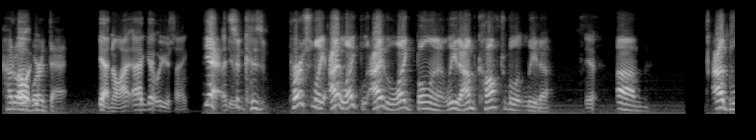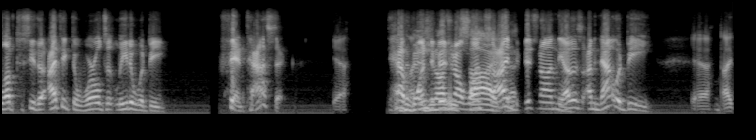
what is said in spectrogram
How do Oh, I word that? yeah, no, I, I get what you're saying. Yeah, I do. because personally, I like I like bowling at Leda. I'm comfortable at Leda. Yeah. Um, I'd love to see the. I think the worlds at Leda would be fantastic. Yeah. Have one Division on on, one side, side, that- division on the others. I mean, that would be Yeah, I,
